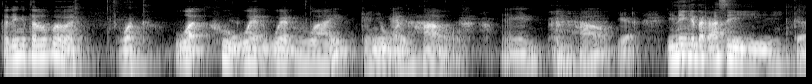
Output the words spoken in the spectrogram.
Tadi yang kita lupa apa? What What, who, where, when, why, Kayaknya why and how. Ya kan? And how. Ya, ini yang kita kasih ke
